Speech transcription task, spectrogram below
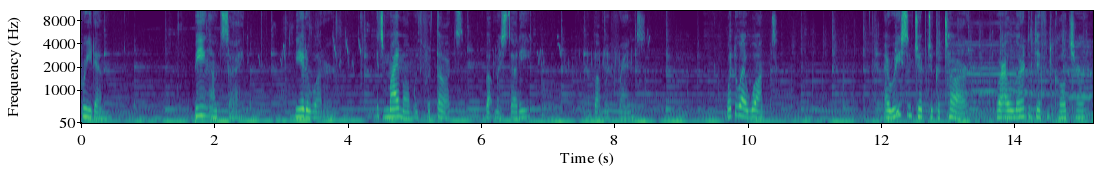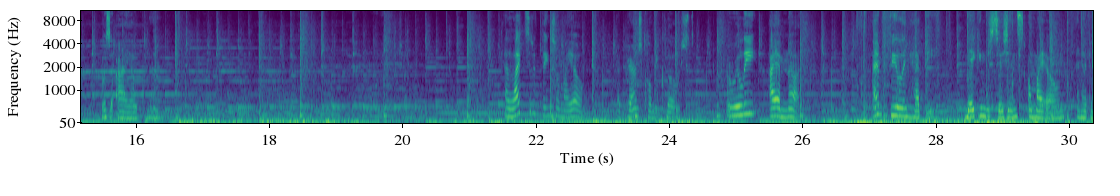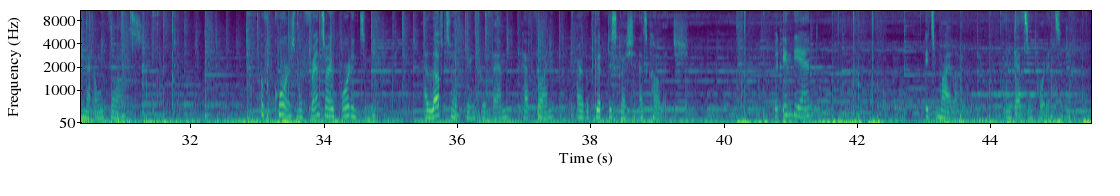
Freedom. Being outside, near the water. It's my moment for thoughts about my study, about my friends. What do I want? My recent trip to Qatar, where I learned a different culture, was an eye-opener. I like to do things on my own. My parents call me closed. But really, I am not. I'm feeling happy, making decisions on my own and having my own thoughts. Of course, my friends are important to me. I love to have drinks with them, have fun, or have a good discussion at college. But in the end, it's my life, and that's important to me.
